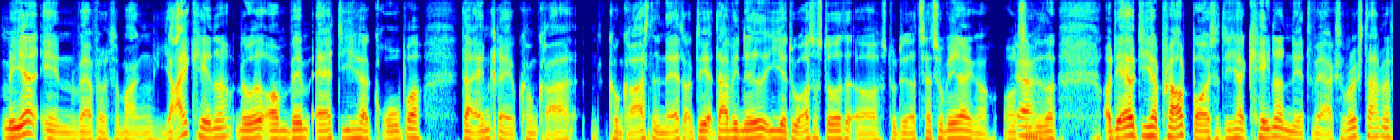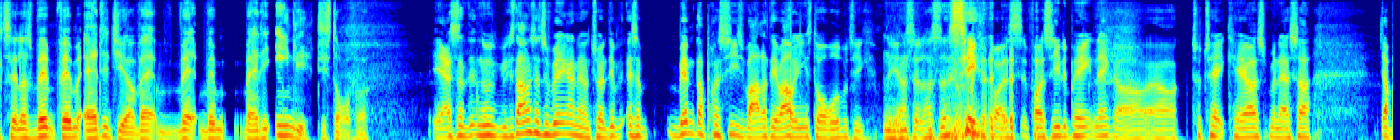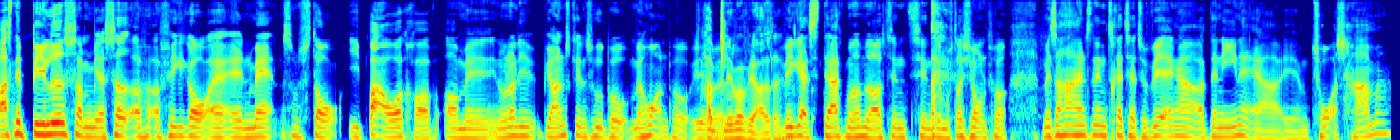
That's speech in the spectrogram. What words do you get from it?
mere end i hvert fald så mange jeg kender noget om, hvem er de her grupper, der angreb kongre- kongressen i nat. Og der, der er vi nede i, at du også har stået og studeret tatoveringer og så Ja. videre. Og det er jo de her Proud Boys og de her Canon-netværk. Så vil du ikke starte med at fortælle os, hvem, hvem er det, de og hvad, hvad, hvem, hvad er det egentlig, de står for? Ja, altså, nu, vi kan starte med tatoveringerne eventuelt. Det, altså, hvem der præcis var der, det var jo en stor rådbutik. Det Mhm. jeg selv har siddet og set, for, at- for at sige det pænt, ikke? Og, og totalt kaos. Men altså, der er bare sådan et billede, som jeg sad og, og fik i går af, en mand, som står i bar overkrop og med en underlig bjørnskindshud på, med horn på. i Ham glemmer vi aldrig. Hvilket er et stærkt måde møde op til en, til en demonstration på. Men så har han sådan en tre tatoveringer, og den ene er øh, Thors hammer,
